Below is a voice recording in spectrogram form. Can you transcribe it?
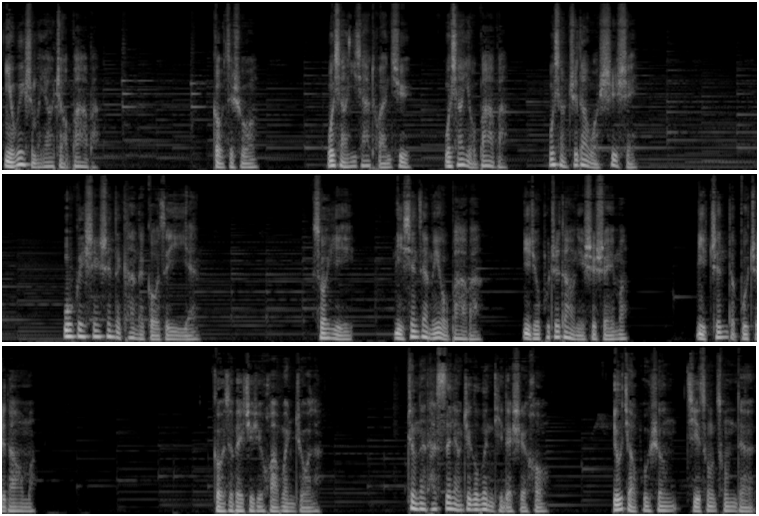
你为什么要找爸爸？”狗子说：“我想一家团聚，我想有爸爸，我想知道我是谁。”乌龟深深的看了狗子一眼。所以，你现在没有爸爸，你就不知道你是谁吗？你真的不知道吗？狗子被这句话问住了。正当他思量这个问题的时候，有脚步声急匆匆地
